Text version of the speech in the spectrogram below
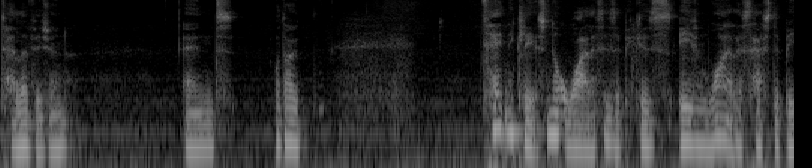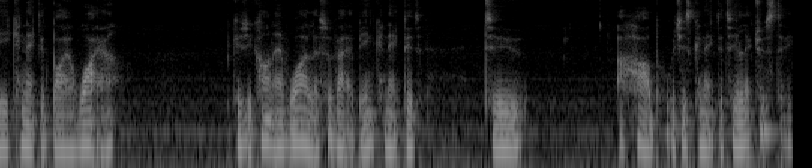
television, and although technically it's not wireless, is it? Because even wireless has to be connected by a wire. Because you can't have wireless without it being connected to a hub which is connected to electricity.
